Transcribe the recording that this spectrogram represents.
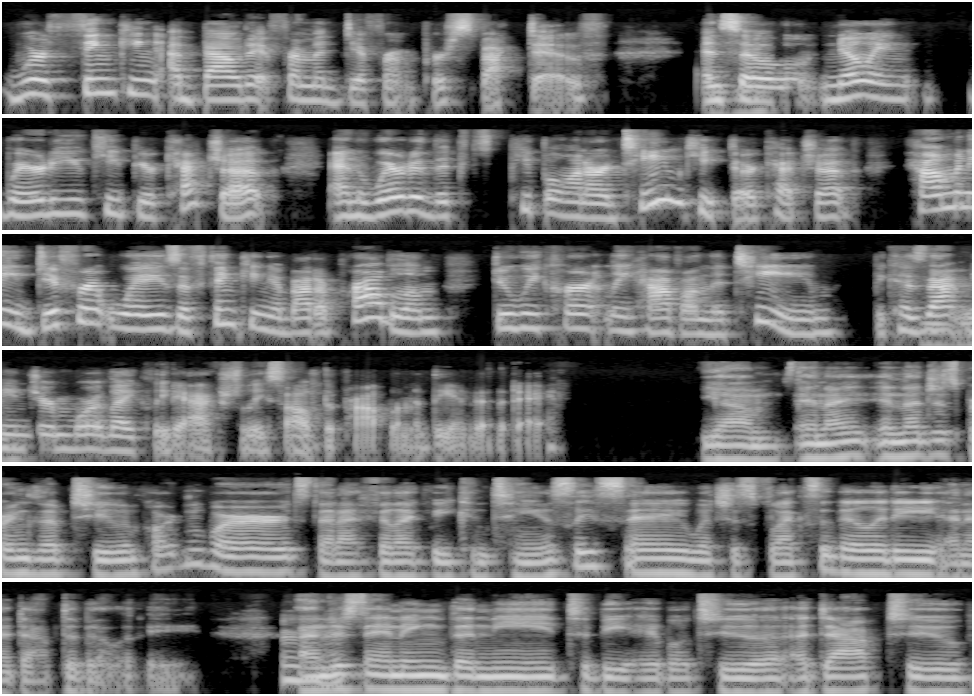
we're thinking about it from a different perspective. And mm-hmm. so, knowing where do you keep your ketchup and where do the people on our team keep their ketchup, how many different ways of thinking about a problem do we currently have on the team? Because that mm-hmm. means you're more likely to actually solve the problem at the end of the day. Yeah, and I and that just brings up two important words that I feel like we continuously say, which is flexibility and adaptability. Mm-hmm. Understanding the need to be able to adapt to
